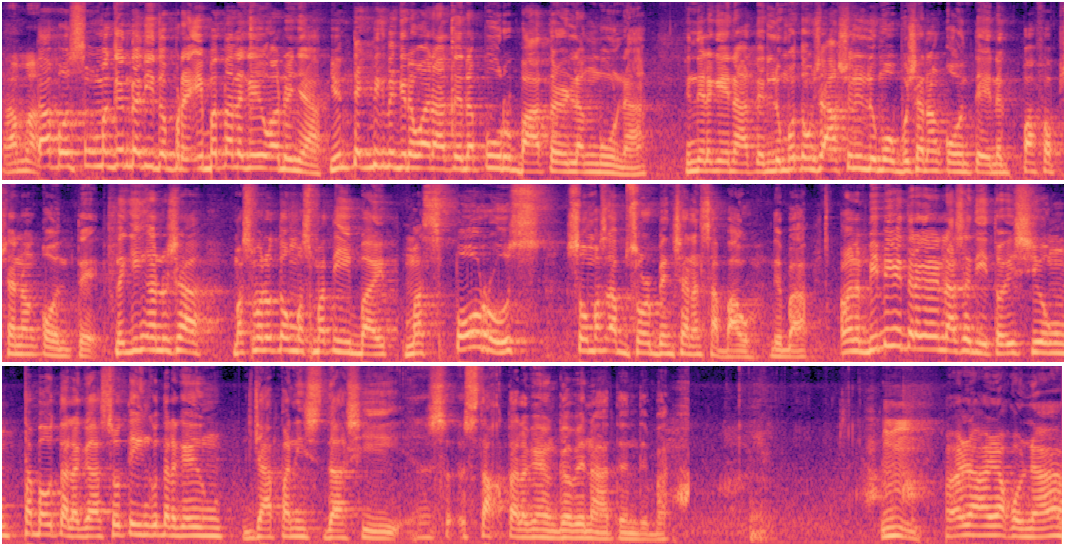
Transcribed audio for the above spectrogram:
Tama. Tapos, ang maganda dito, pre, iba talaga yung ano niya. Yung technique na ginawa natin na puro butter lang muna, yung nilagay natin, lumutong siya. Actually, lumobo siya ng konti. Nag-puff up siya ng konti. Naging ano siya, mas malutong, mas matibay, mas porous, so mas absorbent siya ng sabaw. ba? Ang nabibigay talaga ng lasa dito is yung sabaw talaga. So, tingin ko talaga yung Japanese dashi stock talaga yung gawin natin, ba? Mm, alala ko na.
